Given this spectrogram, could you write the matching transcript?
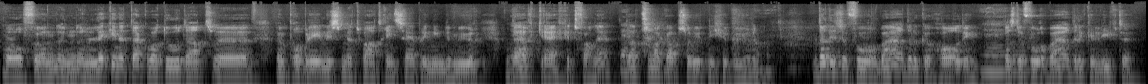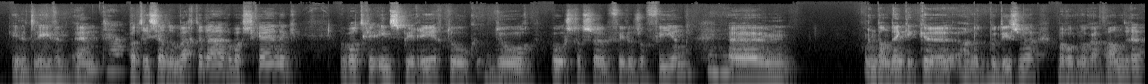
of een, een, een lek in het dak waardoor dat eh, een probleem is met waterincijpeling in de muur. Daar krijg je het van. Hè? Dat mag absoluut niet gebeuren. Dat is de voorwaardelijke houding. Dat is de voorwaardelijke liefde in het leven. En. Patricia de Martelaar waarschijnlijk wat geïnspireerd ook door Oosterse filosofieën. Mhm. Ehm, en dan denk ik eh, aan het boeddhisme, maar ook nog aan andere.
